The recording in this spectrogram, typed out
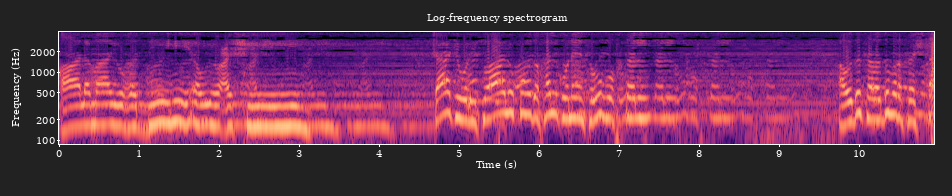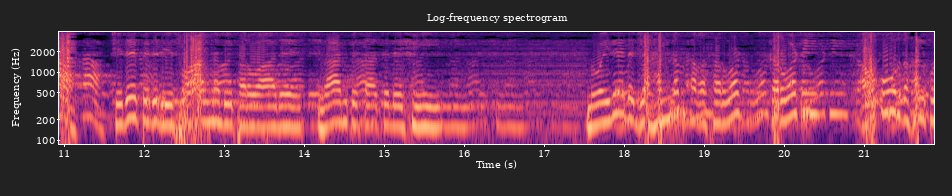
قال ما يغديه او يعشيه چا چې ور سوال کو د خلکو نه سو غختل او د سره دومر سشتا چې دې په دې سوال نه بي پروا ده ځان په ساتل شي نو دې د جهنم هغه سروټ کروټي او اور د خلکو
